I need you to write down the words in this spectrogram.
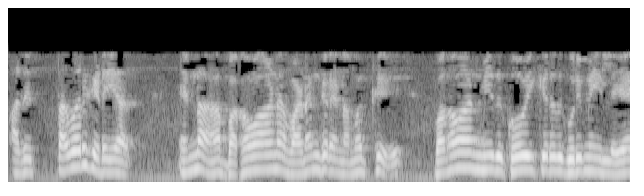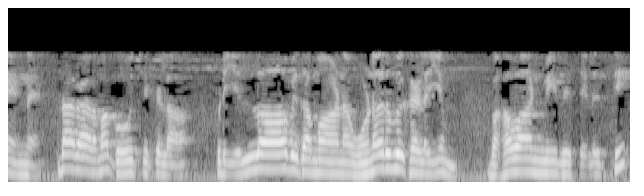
அது தவறு கிடையாது. ஏன்னா பகவானை வணங்குற நமக்கு பகவான் மீது கோவிக்கிறதுக்கு உரிமை இல்லையா என்ன? தாராளமா கோவிச்சுக்கலாம். இப்படி எல்லா விதமான உணர்வுகளையும் பகவான் மீது செலுத்தி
